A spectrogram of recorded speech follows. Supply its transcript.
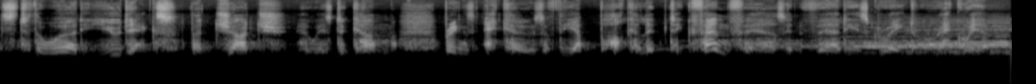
Reference to the word Judex, the judge who is to come, brings echoes of the apocalyptic fanfares in Verdi's great Requiem.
